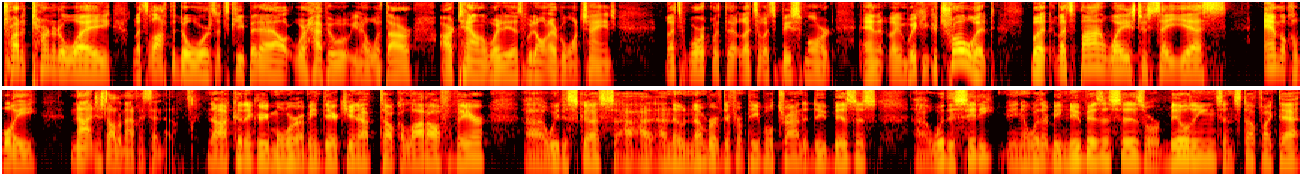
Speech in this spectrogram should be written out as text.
try to turn it away. Let's lock the doors. Let's keep it out. We're happy, you know, with our our town the way it is. We don't ever want change. Let's work with it. Let's let's be smart, and, and we can control it. But let's find ways to say yes amicably, not just automatically say no. No, I couldn't agree more. I mean, Derek, you and I talk a lot off of air. Uh, we discuss. I, I know a number of different people trying to do business uh, with the city. You know, whether it be new businesses or buildings and stuff like that.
